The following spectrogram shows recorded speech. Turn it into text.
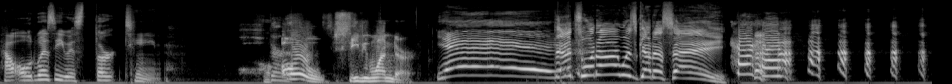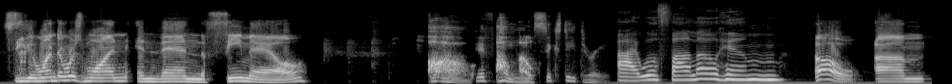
How old was he? He was 13. Oh, Stevie Wonder. Yay! That's what I was gonna say. Stevie Wonder was one, and then the female. Oh, oh, 1563. I will follow him. oh, um,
